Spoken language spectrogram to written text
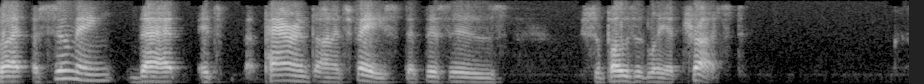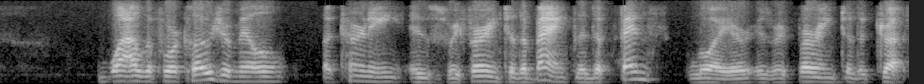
But assuming that it's apparent on its face that this is supposedly a trust, while the foreclosure mill attorney is referring to the bank, the defense lawyer is referring to the trust.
